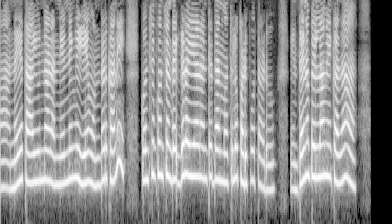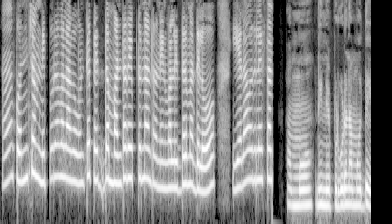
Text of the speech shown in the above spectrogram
అన్నయ్య తాయి ఉన్నాడు అన్యోన్యంగా ఏం ఉండడు కానీ కొంచెం కొంచెం దగ్గర అయ్యాడంటే దాని మతలో పడిపోతాడు. ఎంతైనా పెళ్ళామే కదా. కొంచెం నిప్పురవలాగా ఉంటే పెద్ద మంట రేపుతున్నాడు నేను వాళ్ళిద్దరి మధ్యలో. ఎలా వదిలేస్తాను? అమ్మో నిన్నెప్పుడు కూడా నమ్మొద్దే.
